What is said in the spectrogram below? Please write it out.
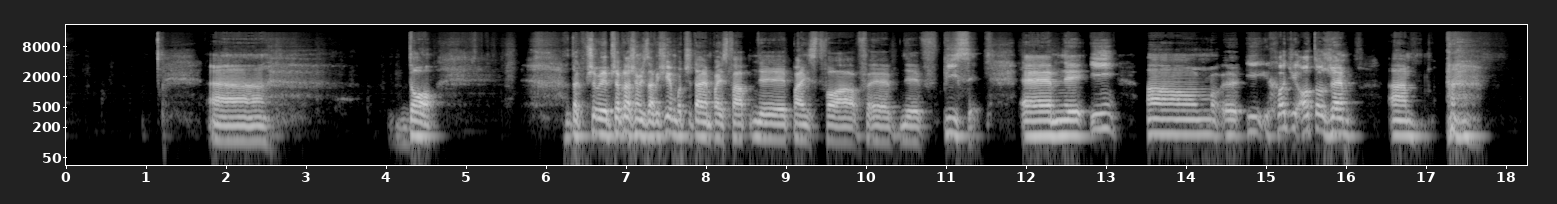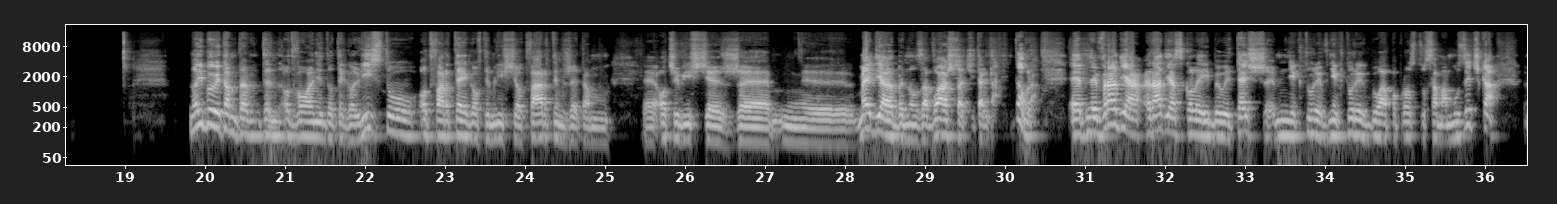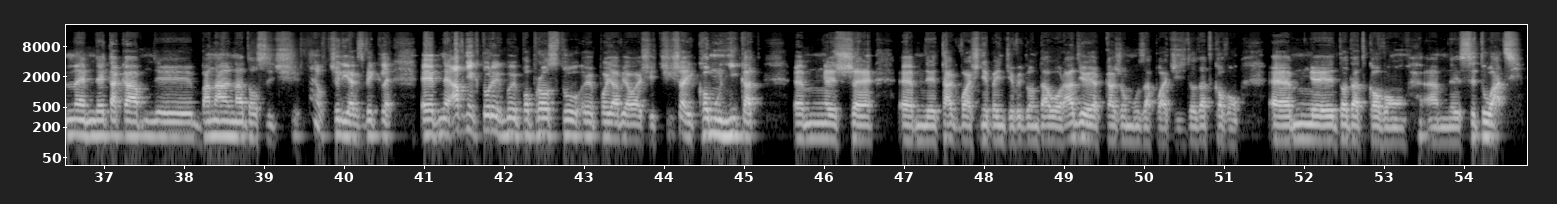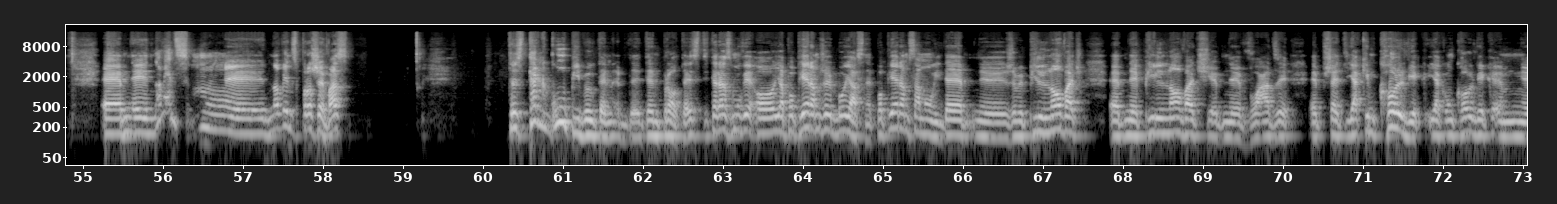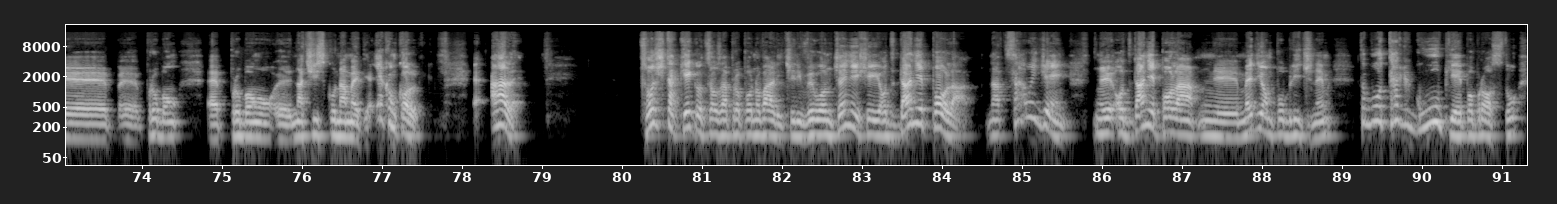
do tak, przepraszam, że zawiesiłem, bo czytałem Państwa, y, państwa y, wpisy. I, um, I chodzi o to, że um, no i były tam, tam ten odwołanie do tego listu otwartego, w tym liście otwartym, że tam E, oczywiście, że mm, e, media będą zawłaszczać i tak dalej. Dobra. E, w radia, radia z kolei były też, niektóre, w niektórych była po prostu sama muzyczka, taka banalna dosyć, no, czyli jak zwykle, a w niektórych były po prostu, pojawiała się cisza i komunikat, że tak właśnie będzie wyglądało radio, jak każą mu zapłacić dodatkową, dodatkową sytuację. No więc, mm, no więc proszę Was, to jest tak głupi był ten, ten protest. I teraz mówię o, ja popieram, żeby było jasne, popieram samą ideę, y, żeby pilnować, pilnować władzy przed jakimkolwiek, jakąkolwiek próbą, próbą nacisku na media, jakąkolwiek. Ale coś takiego, co zaproponowali, czyli wyłączenie się i oddanie pola na cały dzień, y, oddanie pola y, mediom publicznym, to było tak głupie po prostu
